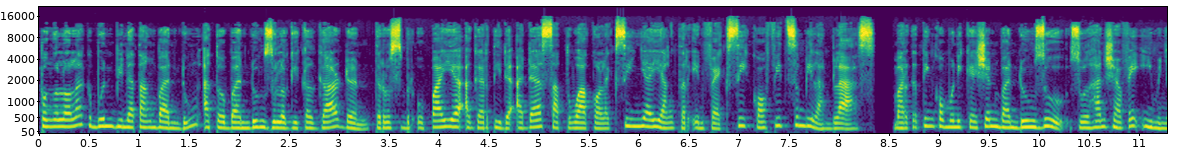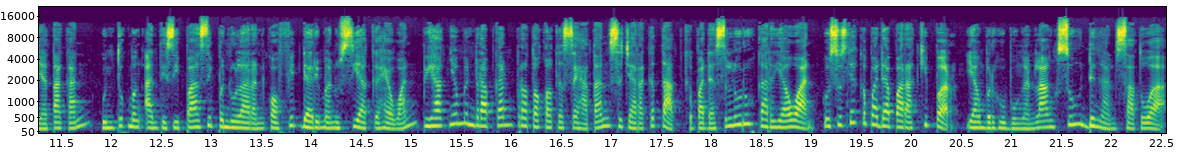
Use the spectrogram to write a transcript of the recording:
Pengelola Kebun Binatang Bandung atau Bandung Zoological Garden terus berupaya agar tidak ada satwa koleksinya yang terinfeksi COVID-19. Marketing Communication Bandung Zoo, Sulhan Syafi'i menyatakan, untuk mengantisipasi penularan COVID dari manusia ke hewan, pihaknya menerapkan protokol kesehatan secara ketat kepada seluruh karyawan, khususnya kepada para kiper yang berhubungan langsung dengan satwa.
